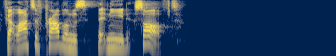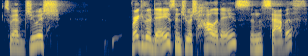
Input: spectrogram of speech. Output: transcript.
I've got lots of problems that need solved. So we have Jewish regular days and Jewish holidays and the Sabbath.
